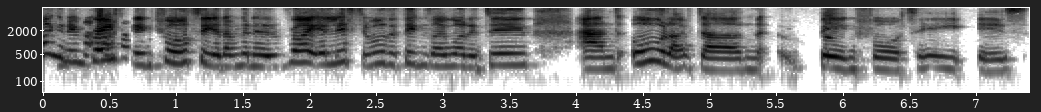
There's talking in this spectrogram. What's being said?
I'm going to embrace being 40 and I'm going to write a list of all the things I want to do. And all I've done being 40 is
